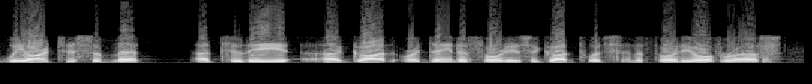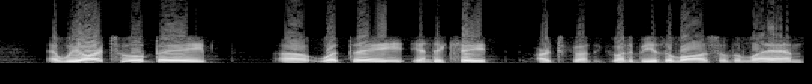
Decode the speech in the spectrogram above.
we are to submit uh, to the uh, God ordained authorities that God puts in authority over us, and we are to obey uh, what they indicate are going to be the laws of the land.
